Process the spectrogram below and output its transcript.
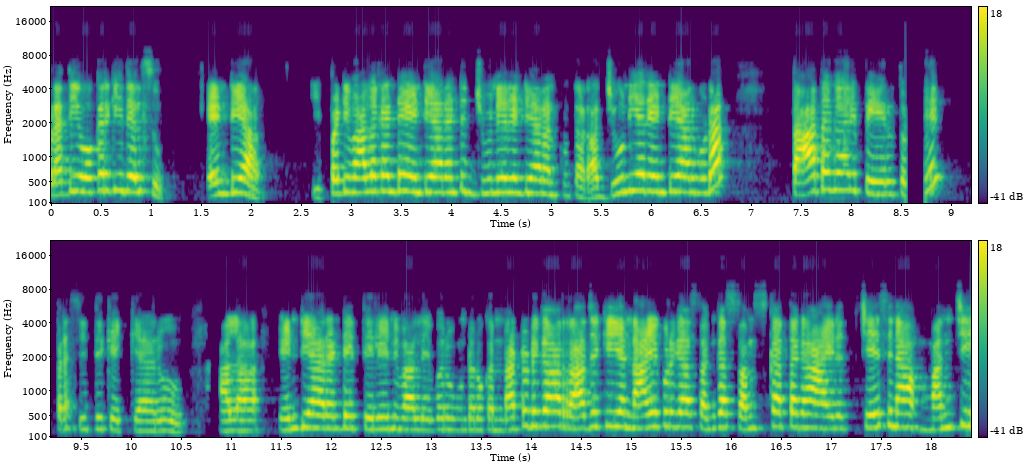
ప్రతి ఒక్కరికి తెలుసు ఎన్టీఆర్. ఇప్పటి వాళ్ళకంటే ఎన్టీఆర్ అంటే జూనియర్ ఎన్టీఆర్ అనుకుంటారు. ఆ జూనియర్ ఎన్టీఆర్ కూడా తాతగారి పేరుతో ప్రసిద్ధికి ఎక్కారు. అలా ఎన్టీఆర్ అంటే తెలియని వాళ్ళు ఎవరు ఉండరు. ఒక నటుడిగా రాజకీయ నాయకుడిగా సంఘ సంస్కర్తగా ఆయన చేసిన మంచి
